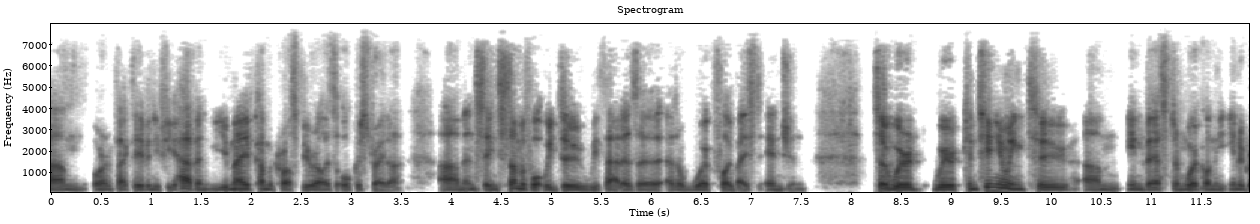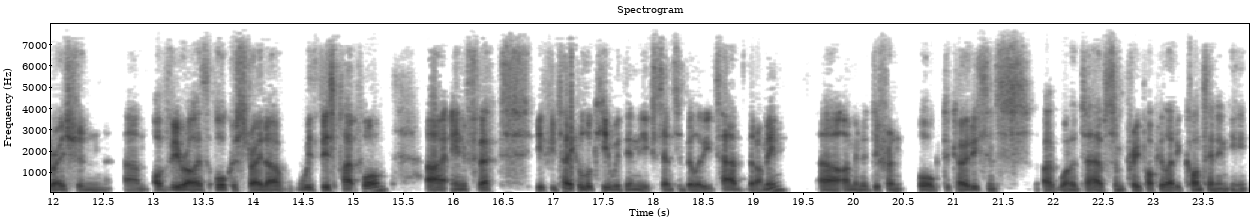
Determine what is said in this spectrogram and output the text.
um, or in fact, even if you haven't, you may have come across vRealize Orchestrator um, and seen some of what we do with that as a, as a workflow-based engine. So we're, we're continuing to um, invest and work on the integration um, of vRealize Orchestrator with this platform. Uh, in fact, if you take a look here within the extensibility tab that I'm in, uh, I'm in a different org to Cody since I wanted to have some pre-populated content in here.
